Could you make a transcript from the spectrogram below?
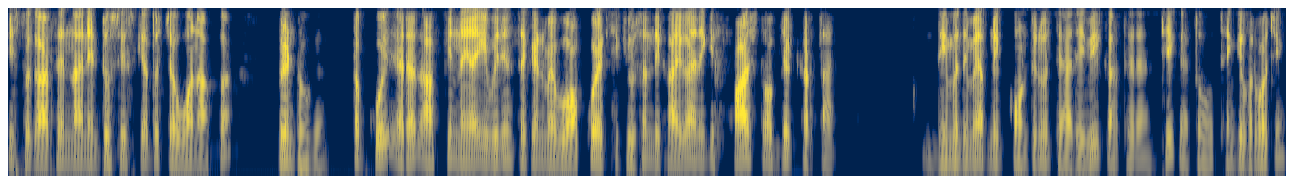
इस प्रकार से नाइन इंटू सिक्स किया तो चौवन आपका प्रिंट हो गया। तब कोई एरर आपकी नहीं आएगी। विद इन सेकेंड में वो आपको एक्सिक्यूशन दिखाएगा, यानी कि फास्ट ऑब्जेक्ट करता है। धीमे धीमे अपनी कॉन्टिन्यू तैयारी भी करते रहें। ठीक है तो थैंक यू फॉर वॉचिंग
